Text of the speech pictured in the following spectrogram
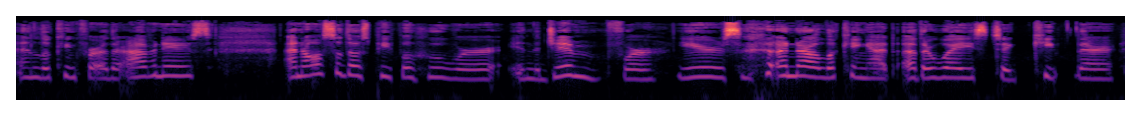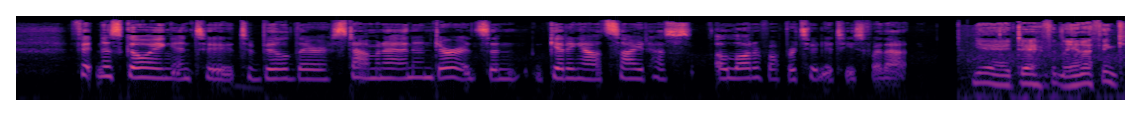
and looking for other avenues. And also those people who were in the gym for years are now looking at other ways to keep their fitness going and to, to build their stamina and endurance and getting outside has a lot of opportunities for that. Yeah, definitely. And I think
